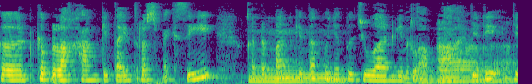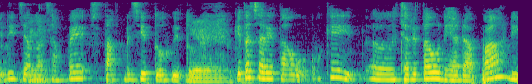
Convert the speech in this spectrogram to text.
ke ke belakang kita introspeksi ke depan Hmm. kita punya tujuan gitu Betul. apa Ah, jadi jadi jangan sampai stuck di situ gitu Iya. kita cari tahu oke eh, cari tahu nih ada apa di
